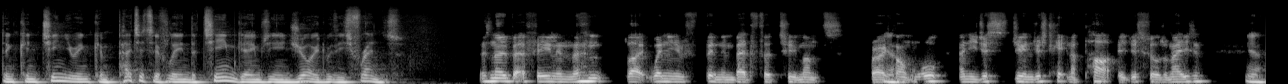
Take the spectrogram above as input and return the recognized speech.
than continuing competitively in the team games he enjoyed with his friends. There's no better feeling than like when you've been in bed for two months where yeah. I can't walk and you just doing just hitting a putt, it just feels amazing. Yeah.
